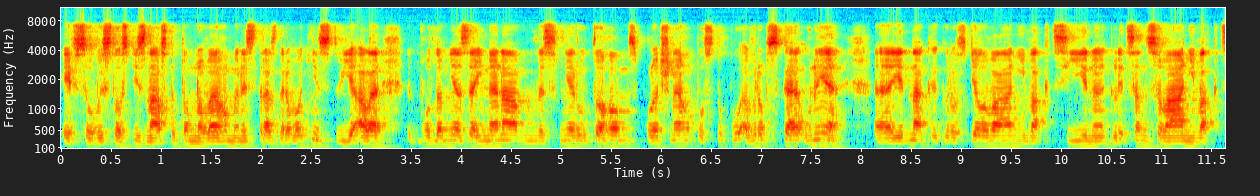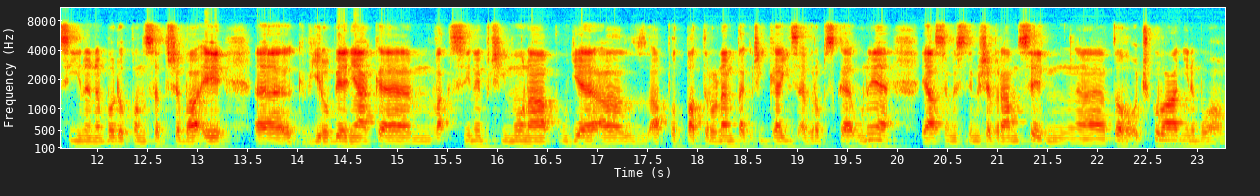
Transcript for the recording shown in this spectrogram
i v souvislosti s nástupem nového ministra zdravotnictví, ale podle mě zejména ve směru toho společného postupu Evropské unie, eh, jednak k rozdělování vakcín, k licencování vakcín nebo dokonce třeba i eh, k výrobě nějaké vakcíny přímo na půdě a, a pod patronem, tak říkají z Evropské unie. Já si myslím, že v rámci mm, toho očkování nebo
